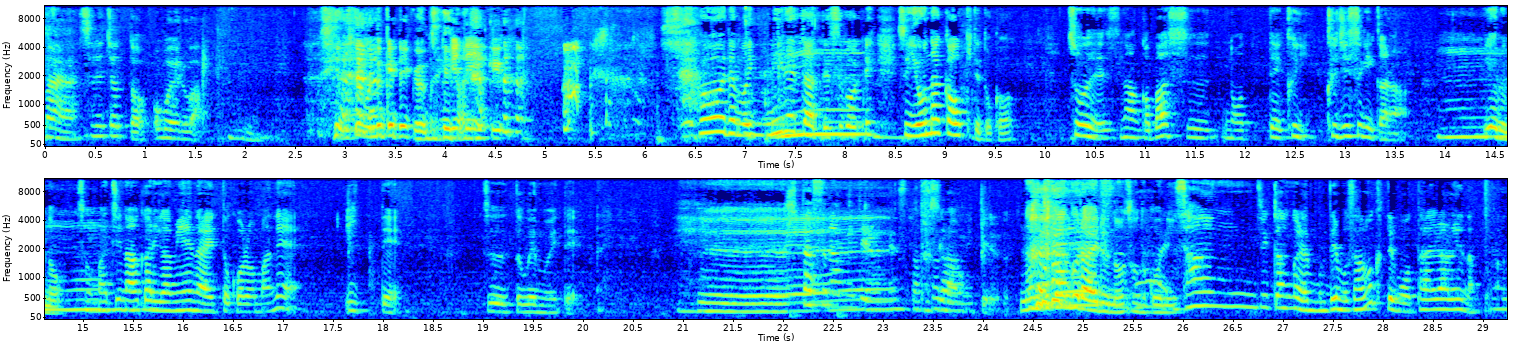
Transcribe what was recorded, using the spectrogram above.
まあそれちょっと覚えるわ。でも抜けていく抜けていく。すごいでも見れたってすごい。えそれ夜中起きてとか？そうです。なんかバス乗って 9, 9時過ぎから夜の。そう街の明かりが見えないところまで行ってずーっと上向いてへえひたすら見てるんですか？ひたすら見てる。何時間ぐらいいるの？その子に。3時間ぐらい。もうでも寒くてもう耐えられなくなる。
